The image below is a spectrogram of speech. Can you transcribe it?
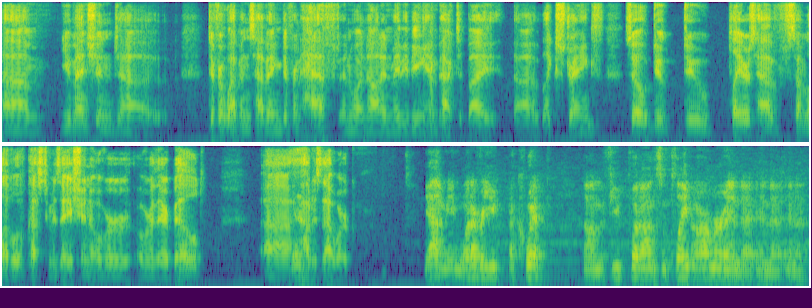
Um, you mentioned uh, different weapons having different heft and whatnot, and maybe being impacted by uh, like strength. So, do do players have some level of customization over over their build? Uh, yeah. How does that work? Yeah, I mean, whatever you equip. Um, if you put on some plate armor and a, and a, and a,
